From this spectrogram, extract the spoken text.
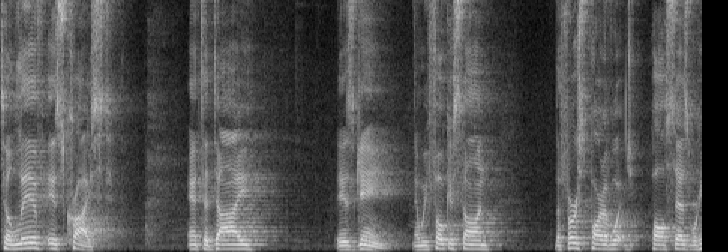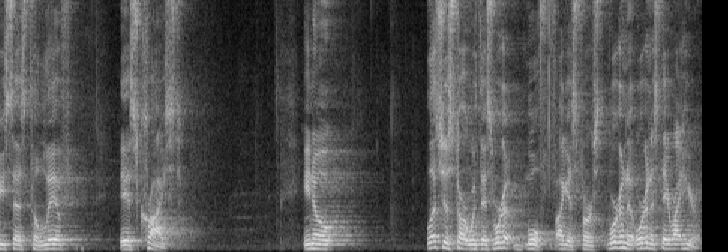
to live is Christ, and to die is gain. And we focused on the first part of what Paul says, where he says, To live is Christ. You know, Let's just start with this. We're gonna, well, I guess first, we're gonna, we're gonna stay right here.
